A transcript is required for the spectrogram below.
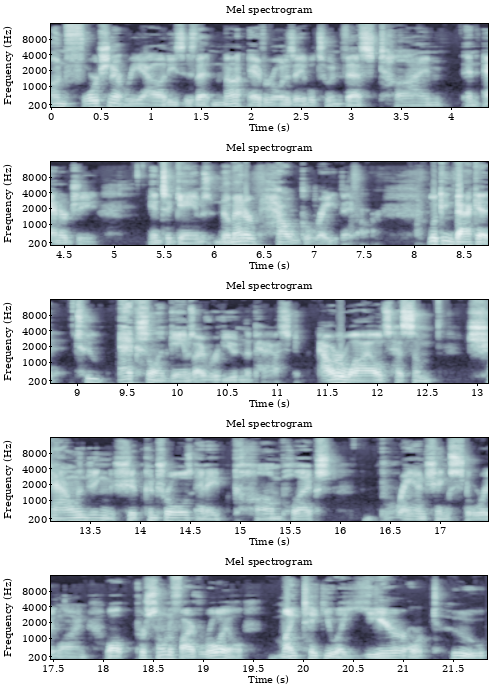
unfortunate realities is that not everyone is able to invest time and energy into games, no matter how great they are. Looking back at two excellent games I've reviewed in the past, Outer Wilds has some challenging ship controls and a complex, branching storyline, while Persona 5 Royal might take you a year or two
